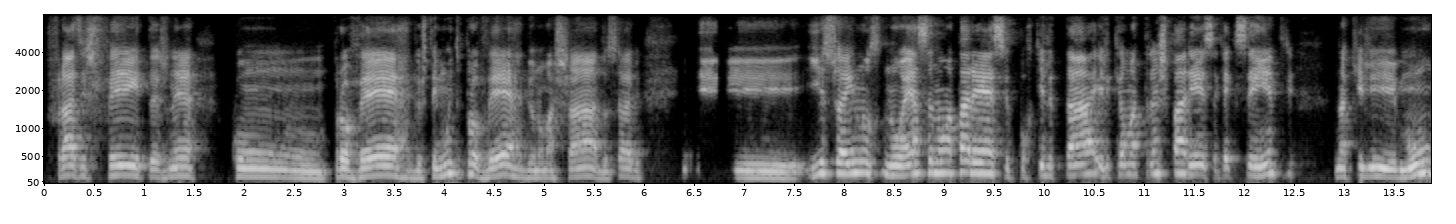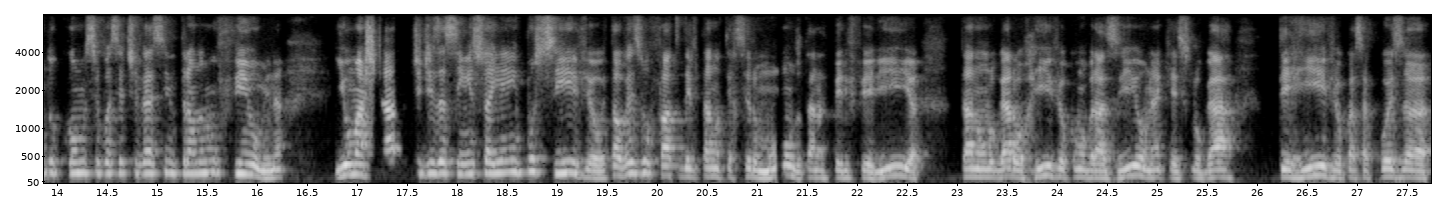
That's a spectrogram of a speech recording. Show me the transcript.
frases feitas, né? com provérbios, tem muito provérbio no Machado, sabe? E, isso aí no, no, essa não aparece, porque ele tá, ele quer uma transparência, quer que você entre naquele mundo como se você estivesse entrando num filme, né? E o Machado te diz assim, isso aí é impossível. E talvez o fato dele estar tá no terceiro mundo, estar tá na periferia, estar tá num lugar horrível como o Brasil, né? Que é esse lugar terrível com essa coisa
